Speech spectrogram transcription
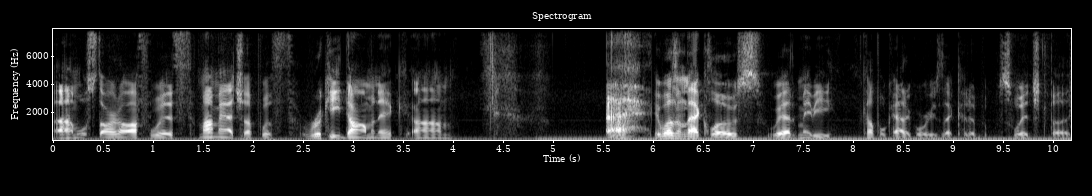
Um, we'll start off with my matchup with rookie Dominic. Um, it wasn't that close. We had maybe a couple categories that could have switched, but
